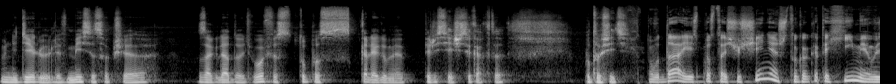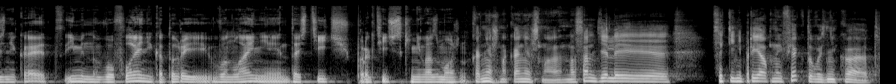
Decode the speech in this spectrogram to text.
в неделю или в месяц вообще заглядывать в офис, тупо с коллегами пересечься как-то потусить. Вот да, есть просто ощущение, что какая-то химия возникает именно в офлайне, который в онлайне достичь практически невозможно. Конечно, конечно. На самом деле всякие неприятные эффекты возникают.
